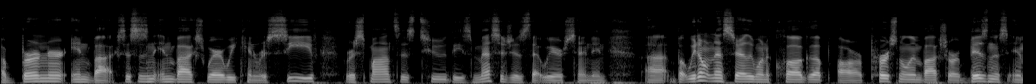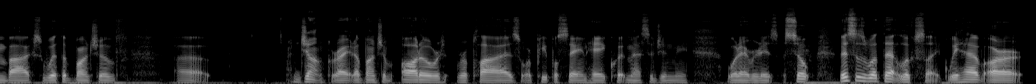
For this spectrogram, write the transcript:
a burner inbox. This is an inbox where we can receive responses to these messages that we are sending, uh, but we don't necessarily want to clog up our personal inbox or our business inbox with a bunch of uh, junk, right? A bunch of auto re- replies or people saying, hey, quit messaging me, whatever it is. So, this is what that looks like. We have our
